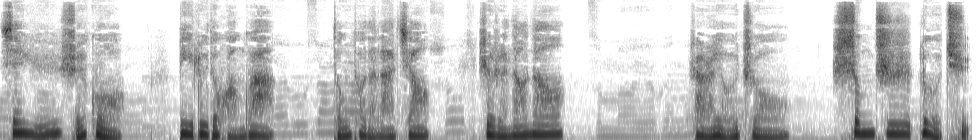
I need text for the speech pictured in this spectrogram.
鲜鱼、水果、碧绿的黄瓜、通透的辣椒，热热闹闹，让人有一种。”生之乐趣。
